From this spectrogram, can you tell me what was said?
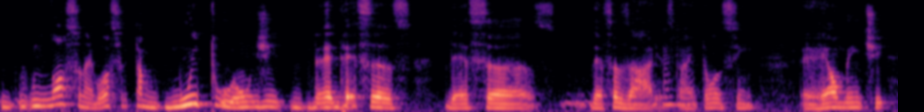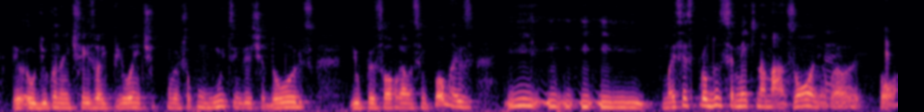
o nosso negócio está muito longe né, dessas, dessas, dessas áreas, tá? uhum. tá? Então, assim, é, realmente, eu, eu, digo quando a gente fez o IPO, a gente conversou com muitos investidores e o pessoal falava assim, pô, mas e, e, e, mas vocês produzem semente na Amazônia? É. Pô,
